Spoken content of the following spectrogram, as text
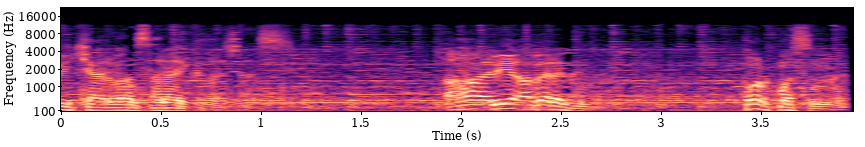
Bir kervansaray kılacağız. Ahaliye haber edin. Korkmasınlar.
